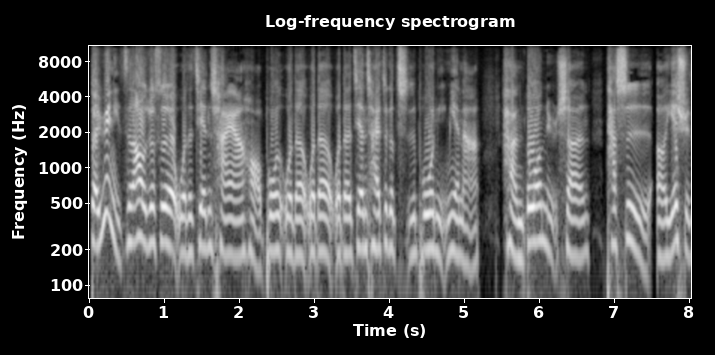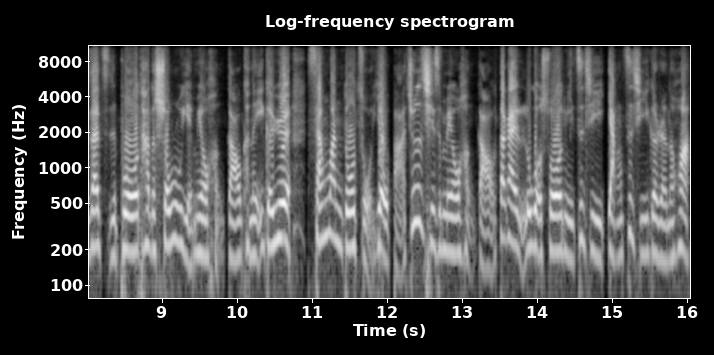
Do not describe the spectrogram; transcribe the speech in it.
对，因为你知道，就是我的兼差啊，哈，播我的我的我的兼差这个直播里面啊，很多女生她是呃，也许在直播，她的收入也没有很高，可能一个月三万多左右吧，就是其实没有很高，大概如果说你自己养自己一个人的话，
